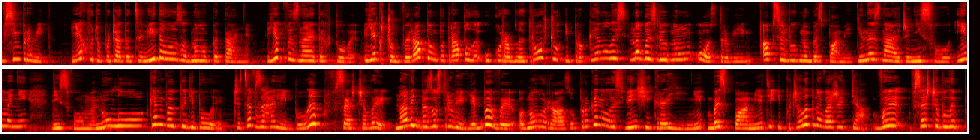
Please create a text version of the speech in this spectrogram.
Всім привіт! Я хочу почати це відео з одного питання. Як ви знаєте, хто ви? Якщо б ви раптом потрапили у кораблетрощу і прокинулись на безлюдному острові, абсолютно без пам'яті, не знаючи ні свого імені, ні свого минулого, ким ви б тоді були? Чи це взагалі були б все ще ви? Навіть без островів, якби ви одного разу прокинулись в іншій країні, без пам'яті і почали б нове життя, ви все ще були б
